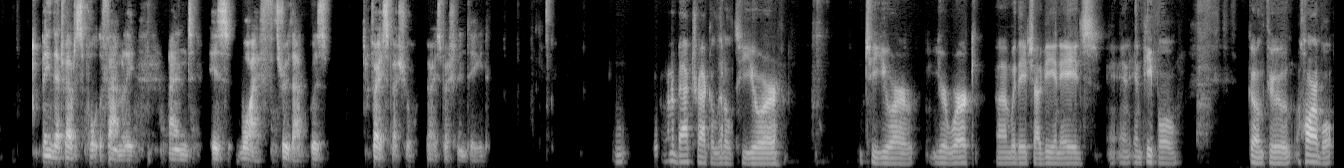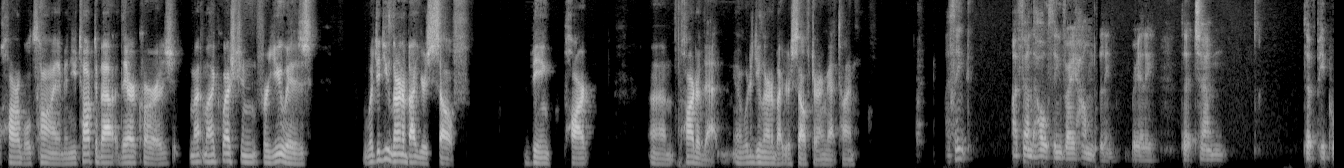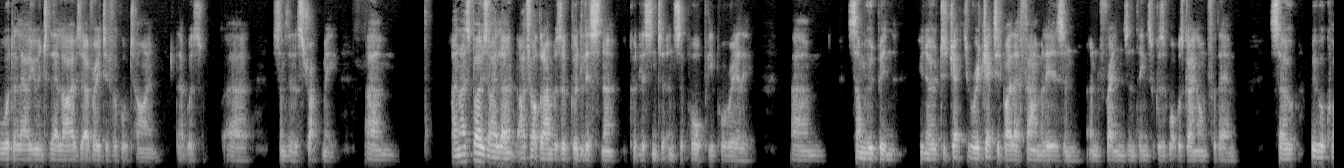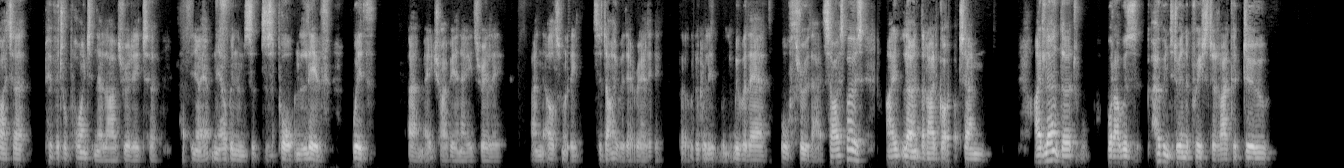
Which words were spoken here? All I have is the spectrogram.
being there to be able to support the family and his wife through that was very special, very special indeed. I want to backtrack a little to your to your your work um, with HIV and AIDS and, and people going through horrible horrible time and you talked about their courage my, my question for you is what did you learn about yourself being part um, part of that? You know, what did you learn about yourself during that time? I think i found the whole thing very humbling really that um, that people would allow you into their lives at a very difficult time. That was uh, something that struck me. Um, and I suppose I learned, I felt that I was a good listener, could listen to and support people really. Um, some who'd been, you know, dejected, rejected by their families and, and friends and things because of what was going on for them. So we were quite a pivotal point in their lives really to, you know, helping them to support and live with um, HIV and AIDS really, and ultimately to die with it really. But we, we were there all through that. So I suppose I learned that I'd got, um, I'd learned that what I was hoping to do in the priesthood, I could do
